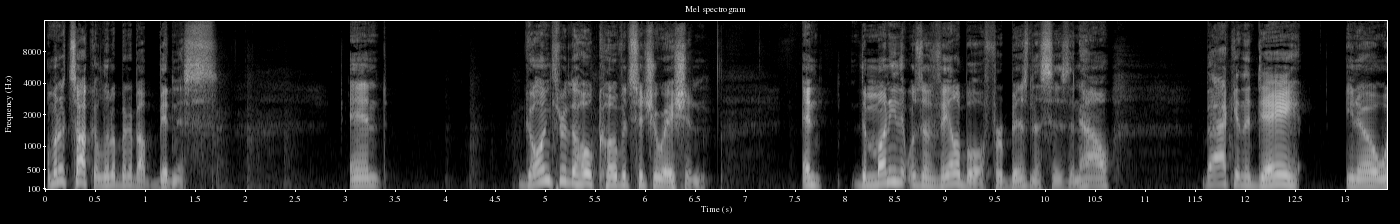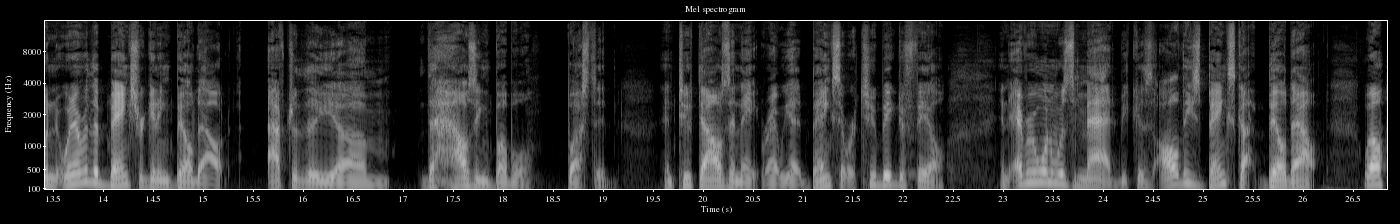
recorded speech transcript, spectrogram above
I'm going to talk a little bit about business. And going through the whole COVID situation and the money that was available for businesses and how back in the day, you know, when whenever the banks were getting bailed out after the um, the housing bubble busted in 2008, right? We had banks that were too big to fail, and everyone was mad because all these banks got bailed out. Well,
